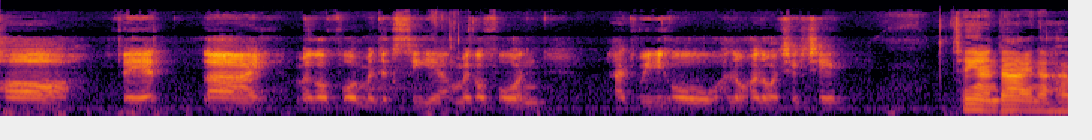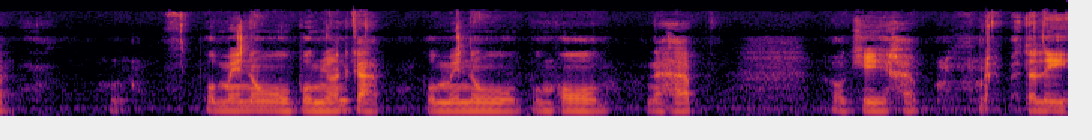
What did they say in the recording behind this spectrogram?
คอลเฟซไลน์ไมโครโฟนบันทึกเสียง ไมโครโฟนอัดวิดีโอฮัลโหลฮัลโหลเช็คเช็คใช้งานได้นะครับ ปุ่มเมนูปุ่มย้อนกลับ ปุ่มเมนูปุ่มโฮมนะครับ โอเคครับแบตเตอรี่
